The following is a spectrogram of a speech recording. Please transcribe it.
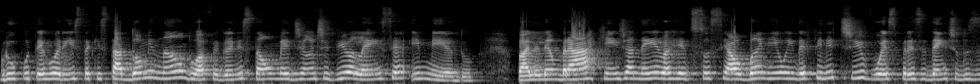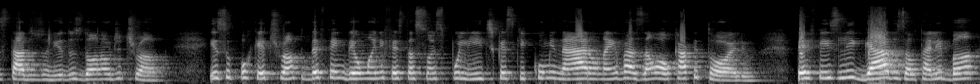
grupo terrorista que está dominando o Afeganistão mediante violência e medo. Vale lembrar que em janeiro a rede social baniu em definitivo o ex-presidente dos Estados Unidos, Donald Trump. Isso porque Trump defendeu manifestações políticas que culminaram na invasão ao Capitólio. Perfis ligados ao Talibã,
